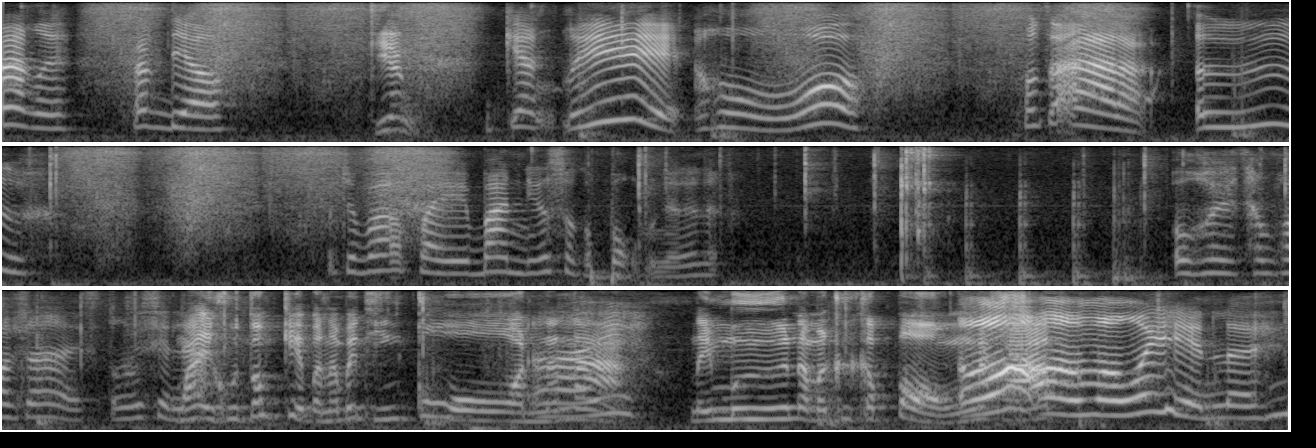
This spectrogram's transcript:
มากเลยแป๊บเดียว เกี้ยงเกี่ยงนี่โอ้โหเขาสะอาดอะเออจะว่าไปบ้านนี้ก็สกปรกเหมือนกันนั่นแหละโอเคทำความสะอาดตรงนี้เสร็จแล้ว ไม่คุณต้องเก็บอันนั้นไปทิ้งก่อนนั่นน่ะอะไร ในมือน่ะมันคือกระป๋องโอ้นะครับเออมองไม่เห็นเลย อื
